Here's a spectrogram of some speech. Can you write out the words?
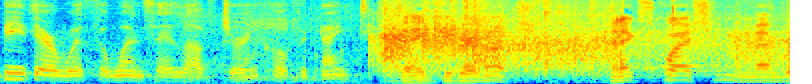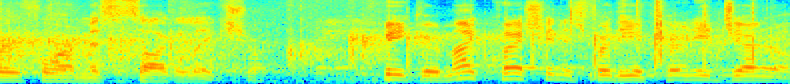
be there with the ones they love during COVID-19. Thank you very much. The next question, the member for Mississauga Lakeshore. Speaker, my question is for the Attorney General.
